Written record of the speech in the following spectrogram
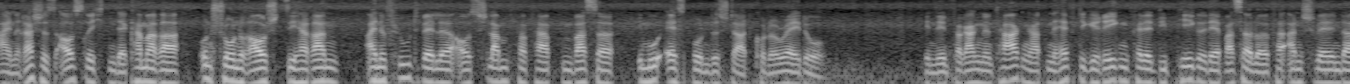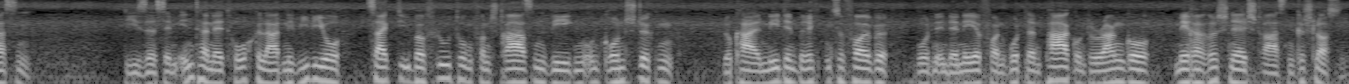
Ein rasches Ausrichten der Kamera und schon rauscht sie heran, eine Flutwelle aus schlammverfärbtem Wasser im US-Bundesstaat Colorado. In den vergangenen Tagen hatten heftige Regenfälle die Pegel der Wasserläufe anschwellen lassen. Dieses im Internet hochgeladene Video zeigt die Überflutung von Straßen, Wegen und Grundstücken. Lokalen Medienberichten zufolge wurden in der Nähe von Woodland Park und Durango mehrere Schnellstraßen geschlossen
